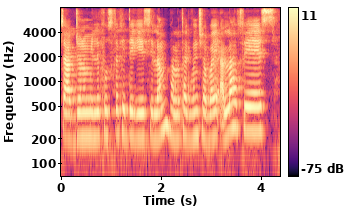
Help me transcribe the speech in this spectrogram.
চারজন মিলে ফুচকা খেতে গিয়েছিলাম। ভালো থাকবেন সবাই। আল্লাহ হাফেজ।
